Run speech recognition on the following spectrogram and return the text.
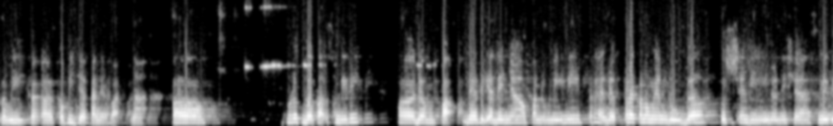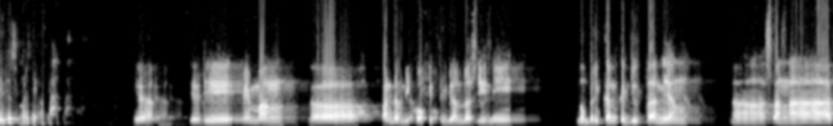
lebih ke kebijakan ya Pak. Nah, uh, menurut Bapak sendiri uh, dampak dari adanya pandemi ini terhadap perekonomian global, khususnya di Indonesia sendiri itu seperti apa? Ya, jadi memang uh, pandemi COVID-19 ini memberikan kejutan yang uh, sangat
